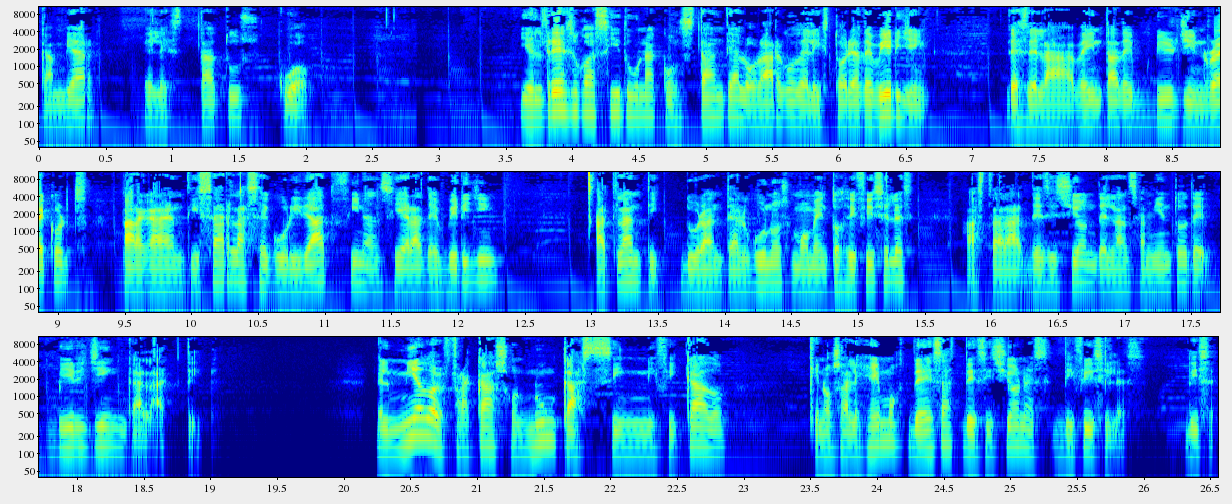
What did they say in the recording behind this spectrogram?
cambiar el status quo. Y el riesgo ha sido una constante a lo largo de la historia de Virgin, desde la venta de Virgin Records para garantizar la seguridad financiera de Virgin Atlantic durante algunos momentos difíciles hasta la decisión del lanzamiento de Virgin Galactic. El miedo al fracaso nunca ha significado que nos alejemos de esas decisiones difíciles, dice.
